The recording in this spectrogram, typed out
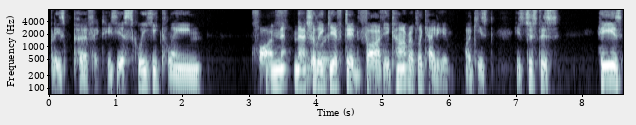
but he's perfect. He's your squeaky clean, Five. na- naturally gifted five. You can't replicate him. Like he's he's just this. He is.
